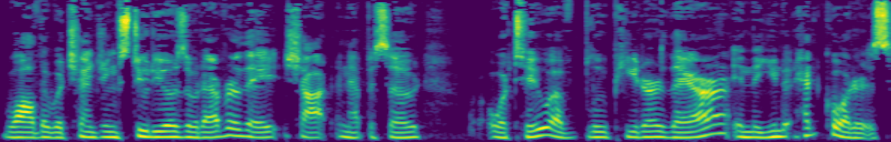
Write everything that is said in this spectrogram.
while they were changing studios or whatever. They shot an episode or two of Blue Peter there in the unit headquarters.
